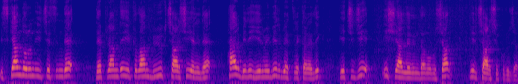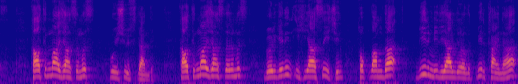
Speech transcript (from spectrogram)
İskenderun ilçesinde depremde yıkılan büyük çarşı yerine her biri 21 metrekarelik geçici iş yerlerinden oluşan bir çarşı kuracağız. Kalkınma Ajansımız bu işi üstlendi. Kalkınma ajanslarımız bölgenin ihyası için toplamda 1 milyar liralık bir kaynağı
